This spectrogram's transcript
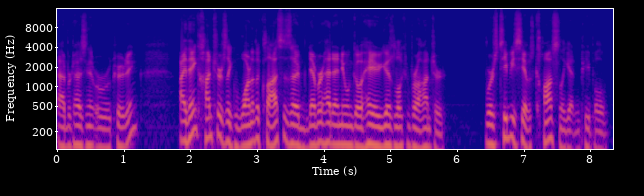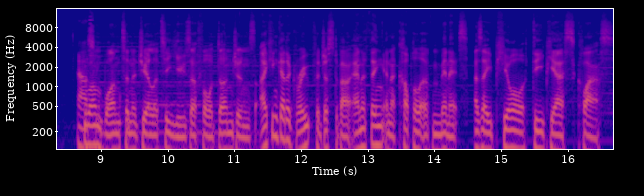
advertising that we're recruiting. I think hunter's like one of the classes that I've never had anyone go, "Hey, are you guys looking for a hunter?" Whereas TBC, I was constantly getting people Anyone want an agility user for dungeons? I can get a group for just about anything in a couple of minutes as a pure DPS class.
